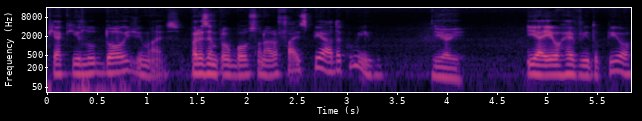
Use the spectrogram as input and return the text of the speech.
Que aquilo dói demais. Por exemplo, o Bolsonaro faz piada comigo. E aí? E aí eu revido pior.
